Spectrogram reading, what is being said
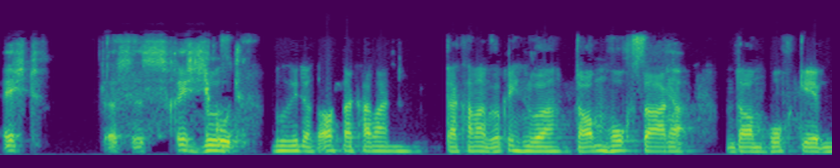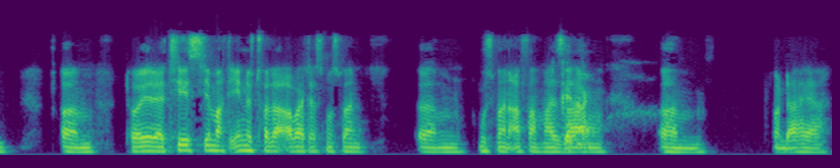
Echt, das ist richtig so, gut. So sieht das aus. Da kann man, da kann man wirklich nur Daumen hoch sagen Ja. und Daumen hoch geben. Ähm, toll, der TSC macht eh eine tolle Arbeit, das muss man, ähm, muss man einfach mal Genau. sagen. Ähm, von daher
